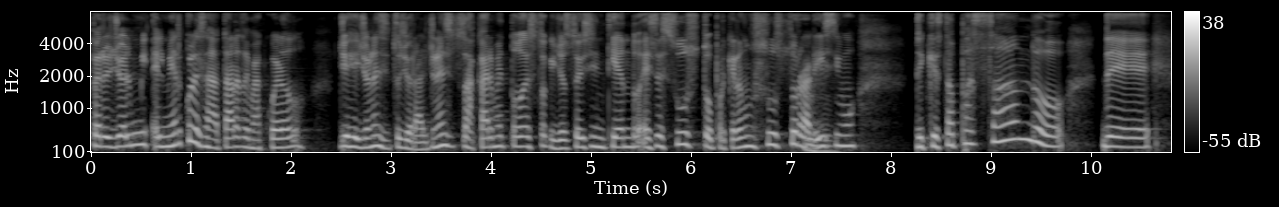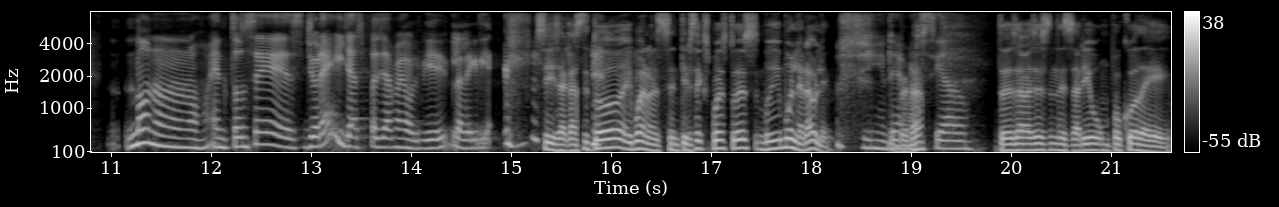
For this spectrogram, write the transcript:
pero yo el, el miércoles en la tarde, me acuerdo, yo dije, yo necesito llorar, yo necesito sacarme todo esto que yo estoy sintiendo, ese susto, porque era un susto rarísimo, de qué está pasando, de... No, no, no, no. Entonces lloré y ya después ya me volví la alegría. Sí, sacaste todo y bueno, sentirse expuesto es muy vulnerable. Sí, ¿Verdad? demasiado. Entonces a veces es necesario un poco de,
